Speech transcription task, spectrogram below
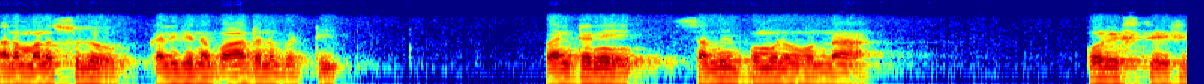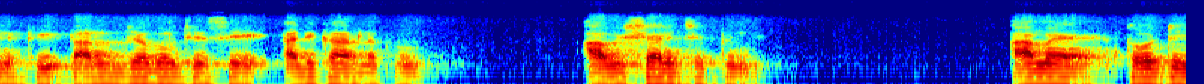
తన మనస్సులో కలిగిన బాధను బట్టి వెంటనే సమీపంలో ఉన్న పోలీస్ స్టేషన్కి తాను ఉద్యోగం చేసే అధికారులకు ఆ విషయాన్ని చెప్పింది. ఆమె తోటి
